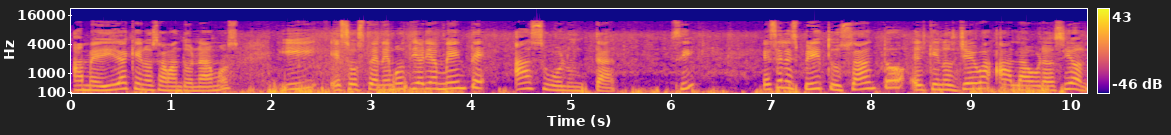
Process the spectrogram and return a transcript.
a medida que nos abandonamos y sostenemos diariamente a su voluntad. ¿Sí? Es el Espíritu Santo el que nos lleva a la oración.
